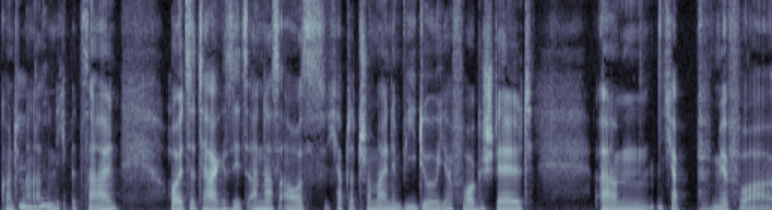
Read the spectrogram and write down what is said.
Konnte man also mhm. also nicht bezahlen. Heutzutage sieht es anders aus. Ich habe das schon mal in einem Video ja vorgestellt. Ähm, ich habe mir vor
